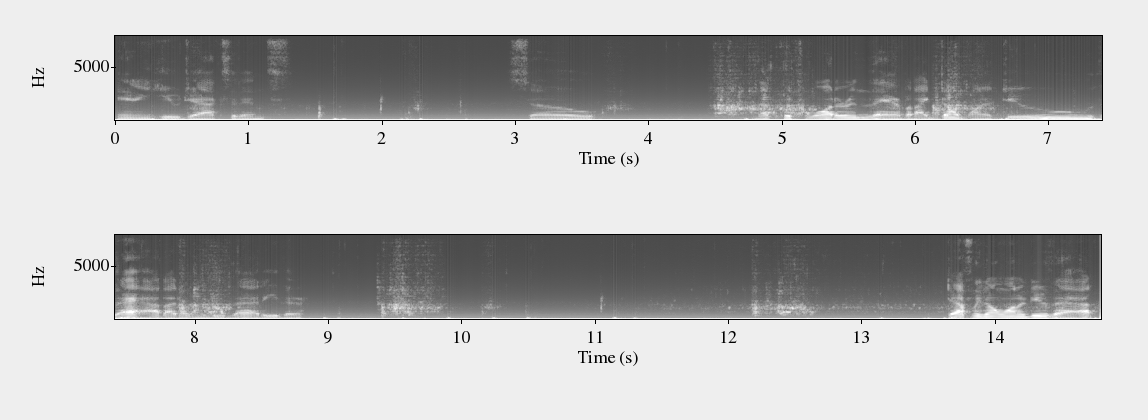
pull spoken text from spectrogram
any huge accidents. So, that puts water in there, but I don't want to do that. I don't want to do that either. Definitely don't want to do that.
